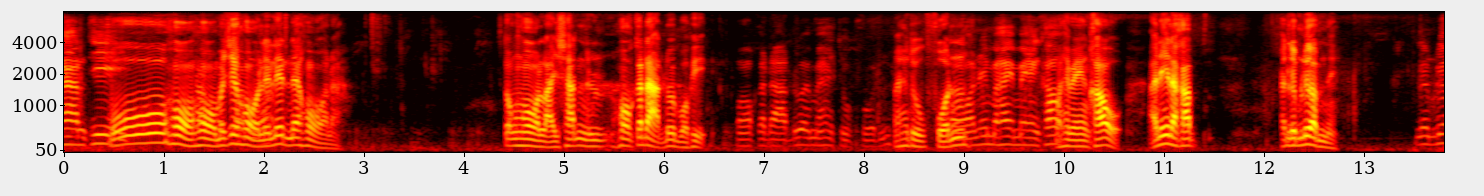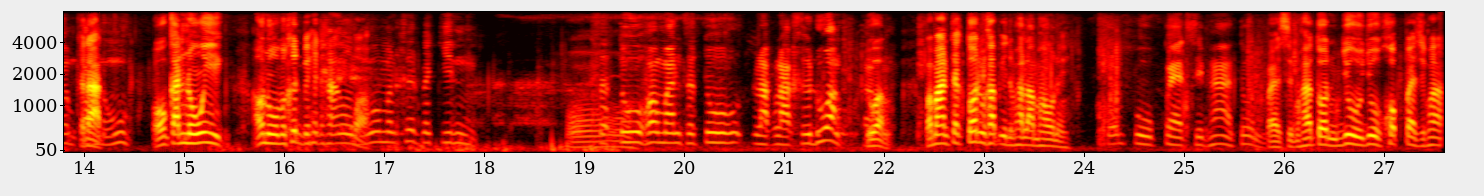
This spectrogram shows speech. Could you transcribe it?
งานที่ โอ้ห่อห่อไม่ใช่ห่อเล่นๆนะห่อนะต้องห่อหลายชั้นห่อกระดาษด้วยบ่พี่ห่อกระดาษด้วยไม่ให้ถูกฝนไม่ให้ถูกฝนห่อนี่ไม่ให้แมงเข้าไม่ให้แมงเข้า อันนี้แหละครับ อันเลื่อมๆนี่ เริ่มเริ่มกระดาษ หนูโอ้กันหนูอีกเอาหนูมันขึ้นไปให้ทั้งบ่หนูมันขึ้นไปกิน โอ้ศัตรูของมันศัตรูหลักๆ คือด้วงด้วง ประมาณจักต้นครับอินทผลัมเฮานี่ผมปลูก 85 ต้นแปดสิบห้าต้นอยู่อยู่ครบแปดสิบห้า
